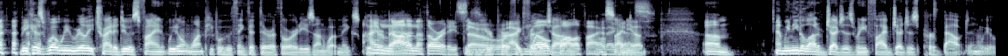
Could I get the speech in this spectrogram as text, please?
because what we really try to do is find we don't want people who think that they're authorities on what makes good I or am not an authority, so you're perfect I'm for the well job. qualified. I'll I sign you guess. Um, And we need a lot of judges. We need five judges per bout, and we're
